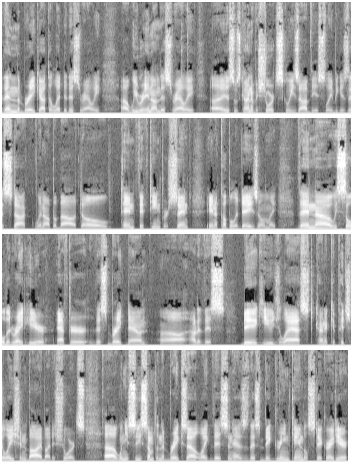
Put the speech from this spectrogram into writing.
then the breakout that led to this rally. Uh, we were in on this rally. Uh, this was kind of a short squeeze, obviously, because this stock went up about, oh, 10 15% in a couple of days only. Then uh, we sold it right here after this breakdown uh, out of this big, huge last kind of capitulation buy by the shorts. Uh, when you see something that breaks out like this and has this big green candlestick right here,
